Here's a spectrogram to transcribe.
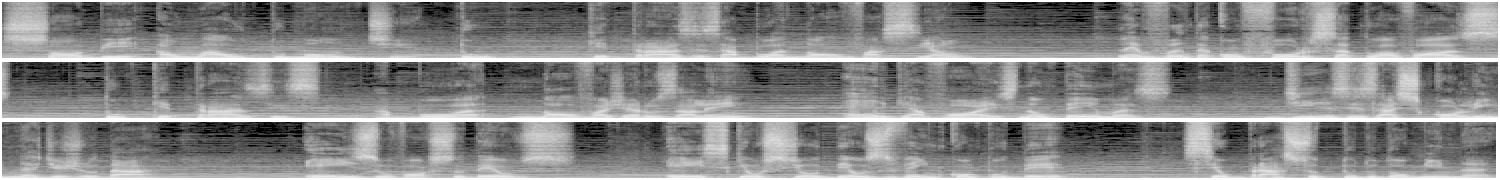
Sobe a um alto monte, tu que trazes a boa nova a Sião. Levanta com força a tua voz, tu que trazes a boa nova Jerusalém. Ergue a voz, não temas. Dizes às colinas de Judá: Eis o vosso Deus, eis que o Senhor Deus vem com poder seu braço tudo domina.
